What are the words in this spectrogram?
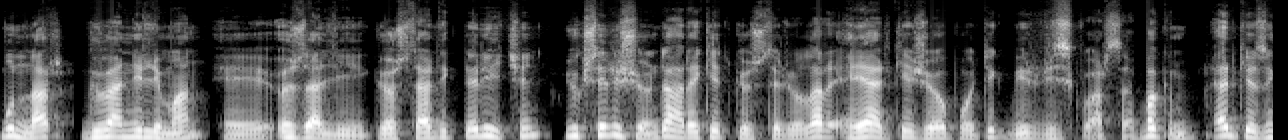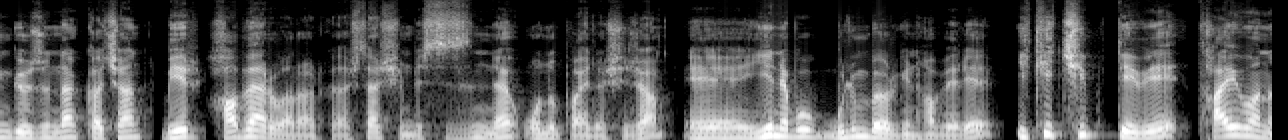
Bunlar güvenli liman e, özelliği gösterdikleri için yükseliş yönünde hareket gösteriyorlar eğer ki jeopolitik bir risk varsa. Bakın herkesin gözünden kaçan bir haber var arkadaşlar. Şimdi sizinle onu paylaşacağım. E, yine bu Bloomberg'in haberi. İki çip devi Tayvan'ın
